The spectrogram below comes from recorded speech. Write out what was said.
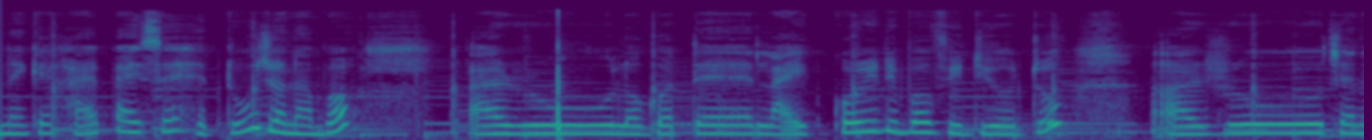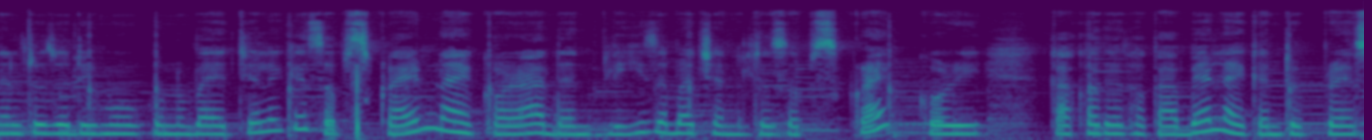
এনেকৈ খাই পাইছে সেইটোও জনাব। আৰু লগতে লাইক কৰি দিব ভিডিঅ'টো। আৰু চেনেলটো যদি মোৰ কোনোবাই এতিয়ালৈকে ছাবস্ক্ৰাইব নাই কৰা দেন প্লিজ এবাৰ চেনেলটো ছাবস্ক্ৰাইব কৰি কাষতে থকা বেল আইকনটো প্ৰেছ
